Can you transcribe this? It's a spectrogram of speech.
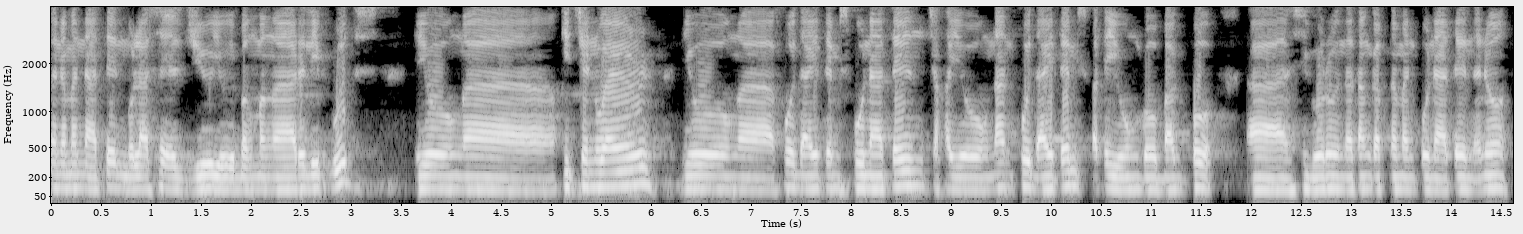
na naman natin mula sa LGU yung ibang mga relief goods, yung ah, kitchenware, yung ah, food items po natin, tsaka yung non-food items, pati yung go bag po. Ah, siguro natanggap naman po natin. Ano,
